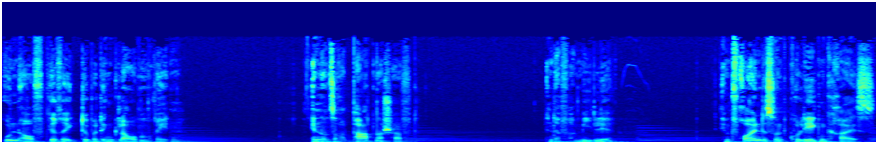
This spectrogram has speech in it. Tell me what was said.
unaufgeregt über den Glauben reden. In unserer Partnerschaft, in der Familie, im Freundes- und Kollegenkreis,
